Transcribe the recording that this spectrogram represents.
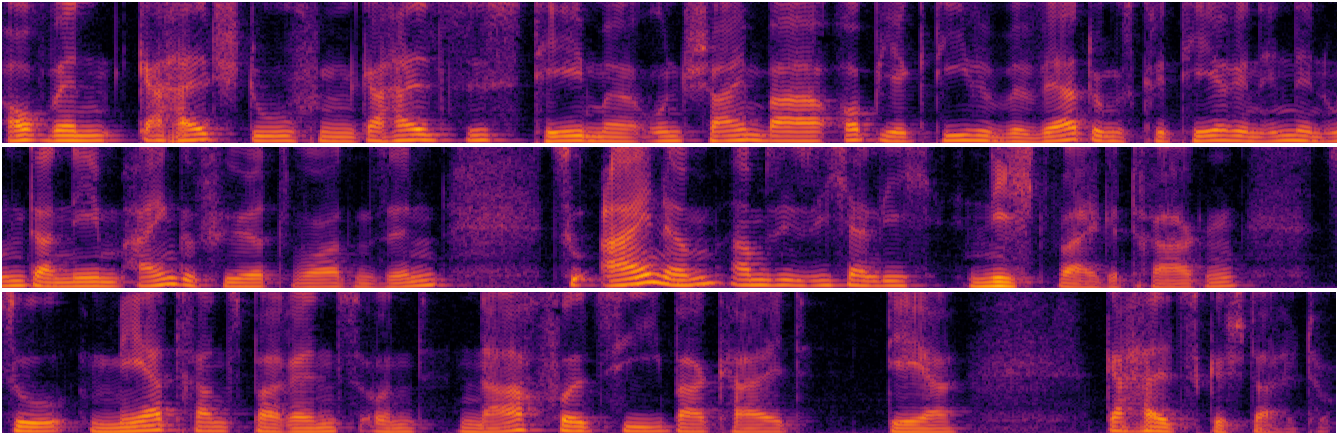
Auch wenn Gehaltsstufen, Gehaltssysteme und scheinbar objektive Bewertungskriterien in den Unternehmen eingeführt worden sind, zu einem haben sie sicherlich nicht beigetragen, zu mehr Transparenz und Nachvollziehbarkeit der Gehaltsgestaltung.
